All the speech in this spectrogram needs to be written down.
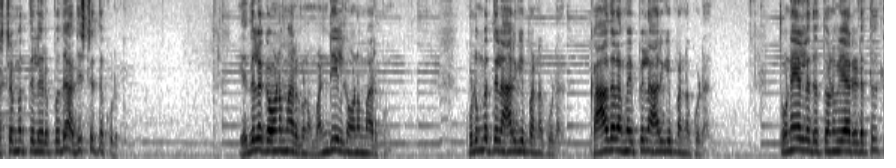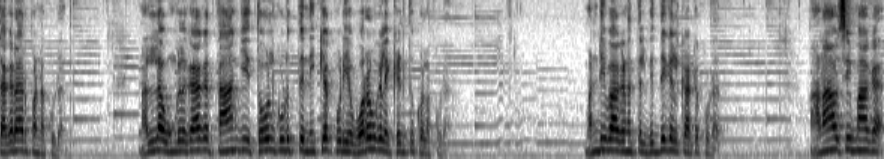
அஷ்டமத்தில் இருப்பது அதிர்ஷ்டத்தை கொடுக்கும். எதில் கவனமாக இருக்கணும்? வண்டியில் கவனமாக இருக்கணும். குடும்பத்தில் ஆர்கி பண்ணக்கூடாது. காதல் அமைப்பில் ஆர்கி பண்ணக்கூடாது. துணை அல்லது துணைவியார் இடத்தில் தகராறு பண்ணக்கூடாது. நல்லா உங்களுக்காக தாங்கி தோல் கொடுத்து நிற்கக்கூடிய உறவுகளை கெடுத்து கொள்ளக்கூடாது. வண்டி வாகனத்தில் வித்தைகள் காட்டக்கூடாது. அனாவசியமாக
